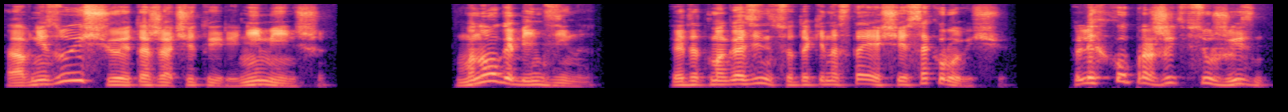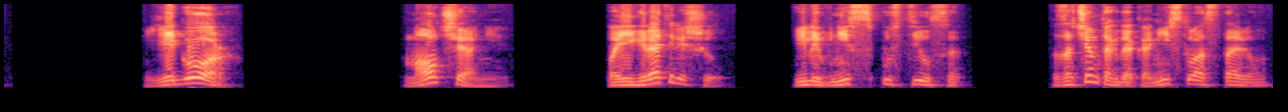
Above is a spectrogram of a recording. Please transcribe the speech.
А внизу еще этажа 4, не меньше. Много бензина. Этот магазин все-таки настоящее сокровище. Легко прожить всю жизнь. Егор! Молчание. Поиграть решил? Или вниз спустился? Зачем тогда канистру оставил?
